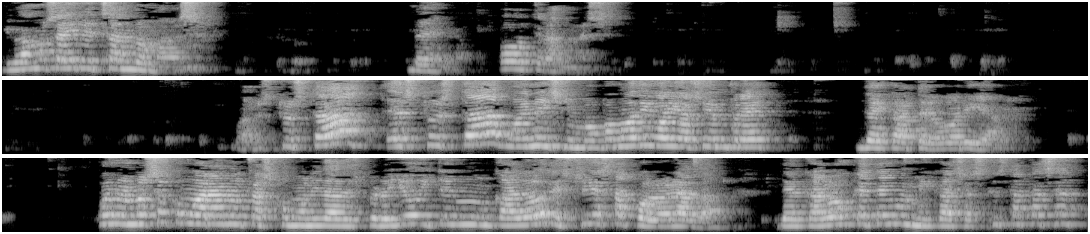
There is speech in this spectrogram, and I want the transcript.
Y vamos a ir echando más. Venga, otra más. Esto está, esto está buenísimo, como digo yo siempre, de categoría. Bueno, no sé cómo harán otras comunidades, pero yo hoy tengo un calor, estoy hasta colorada. del calor que tengo en mi casa. Es que esta casa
